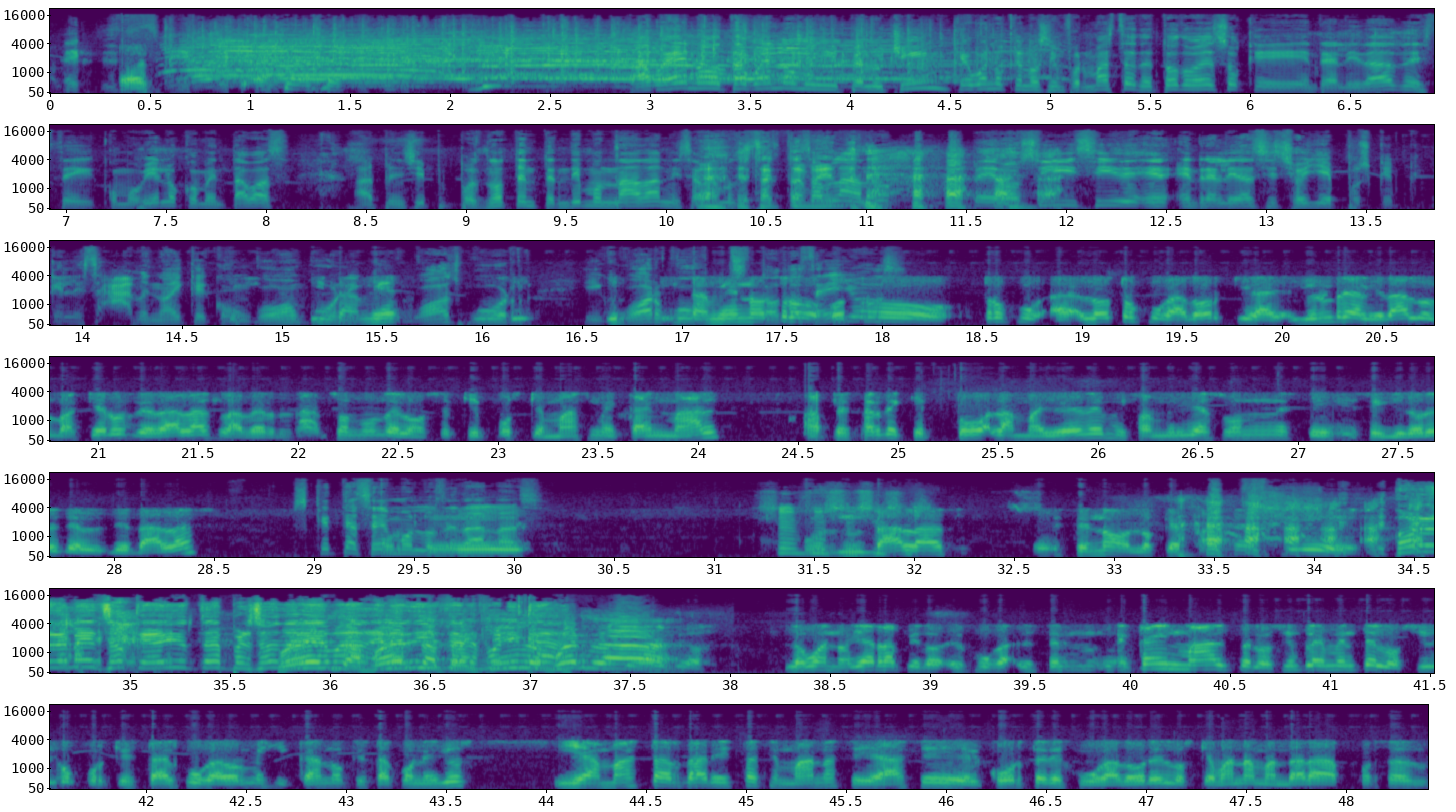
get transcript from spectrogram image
Está bueno, está bueno mi peluchín, qué bueno que nos informaste de todo eso, que en realidad, este, como bien lo comentabas al principio, pues no te entendimos nada, ni sabemos de qué estás hablando, pero sí, sí, en, realidad sí se oye, pues que, le sabes, ¿no? Hay que con Gongur, y, Wadsworth, y, y, también otro, otro, otro, el otro jugador que yo en realidad los vaqueros de Dallas, la verdad, son uno de los equipos que más me caen mal, a pesar de que toda la mayoría de mi familia son este, seguidores de Dallas, pues, ¿Qué te hacemos los de Dallas? Pues Dallas, este, no, lo que pasa es que... ¡Córrele, menso, que hay otra persona fuerza, fuerza, tranquilo, fuerza. Lo bueno, ya rápido, el este, me caen mal, pero simplemente lo sigo porque está el jugador mexicano que está con ellos y a más tardar esta semana se hace el corte de jugadores, los que van a mandar a fuerzas,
